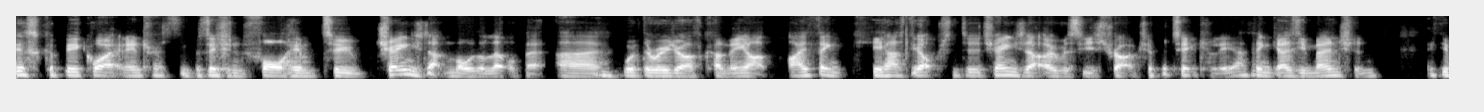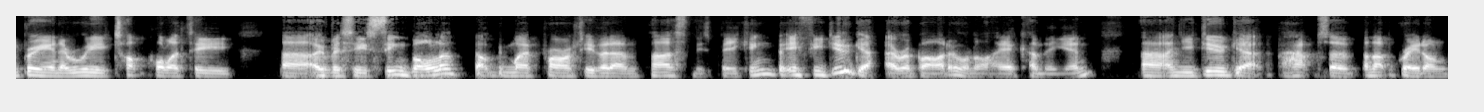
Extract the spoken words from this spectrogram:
this could be quite an interesting position for him to change that mold a little bit uh, mm. with the redraft coming up. I think he has the option to change that overseas structure, particularly. I think, as you mentioned, if you bring in a really top quality uh, overseas seam bowler. That would be my priority for them, personally speaking. But if you do get a Rabada or Nortje coming in, uh, and you do get perhaps a, an upgrade on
